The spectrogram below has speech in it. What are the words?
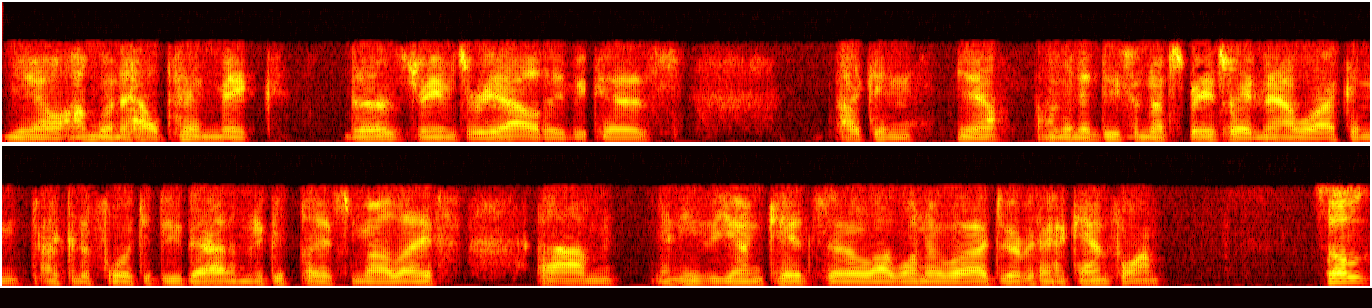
you know, I'm going to help him make those dreams a reality because I can, you know, I'm in a decent enough space right now where I can I can afford to do that. I'm in a good place in my life, um, and he's a young kid, so I want to uh, do everything I can for him. So,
